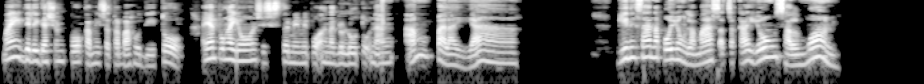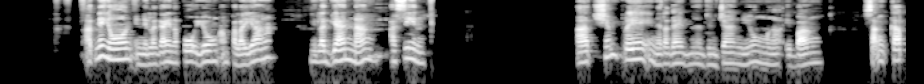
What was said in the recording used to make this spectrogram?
May delegasyon po kami sa trabaho dito. Ayan po ngayon, si Sister Mimi po ang nagluluto ng ampalaya. Ginisa na po yung lamas at saka yung salmon. At ngayon, inilagay na po yung ampalaya, nilagyan ng asin. At syempre, inilagay na din dyan yung mga ibang sangkap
